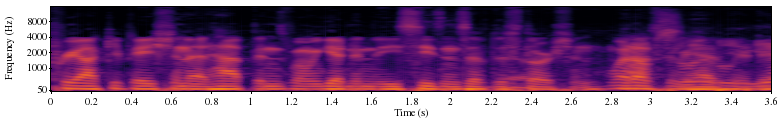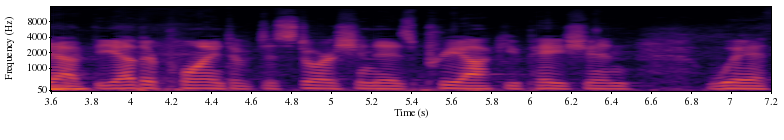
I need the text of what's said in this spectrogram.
preoccupation that happens when we get into these seasons of distortion. What else do we have here? Absolutely, Yeah, the other point of distortion is preoccupation with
